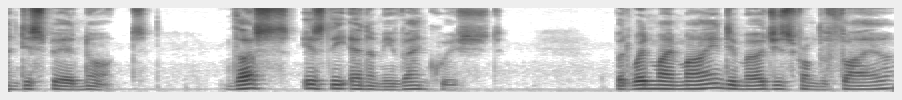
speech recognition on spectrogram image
and despair not. Thus is the enemy vanquished. But when my mind emerges from the fire,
